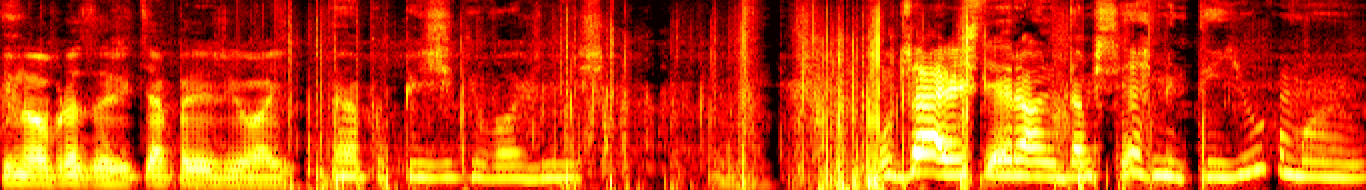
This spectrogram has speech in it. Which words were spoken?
Ти наоборот за життя переживай. Да, подписчики важніші. От зараз я рано дам сегменти, йо-моє.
